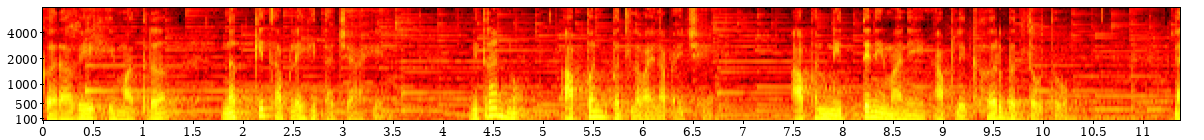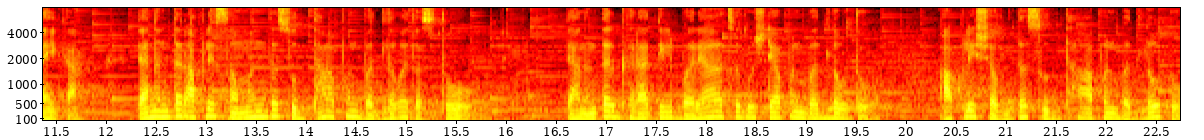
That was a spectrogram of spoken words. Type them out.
करावे हे मात्र नक्कीच आपल्या हिताचे आहे. मित्रांनो आपण बदलवायला पाहिजे. आपण नित्यनेमाने आपले घर बदलवतो. नाही का? त्यानंतर आपले संबंधसुद्धा आपण बदलवत असतो. त्यानंतर घरातील बऱ्याच गोष्टी आपण बदलवतो. आपले शब्दसुद्धा आपण बदलवतो.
